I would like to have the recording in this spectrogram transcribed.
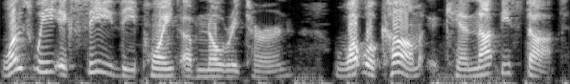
Once we exceed the point of no return, what will come cannot be stopped.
